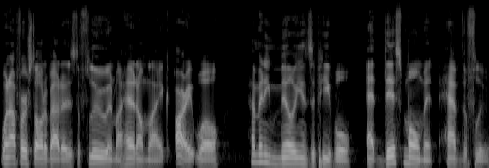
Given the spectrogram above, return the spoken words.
when i first thought about it as the flu in my head i'm like all right well how many millions of people at this moment have the flu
